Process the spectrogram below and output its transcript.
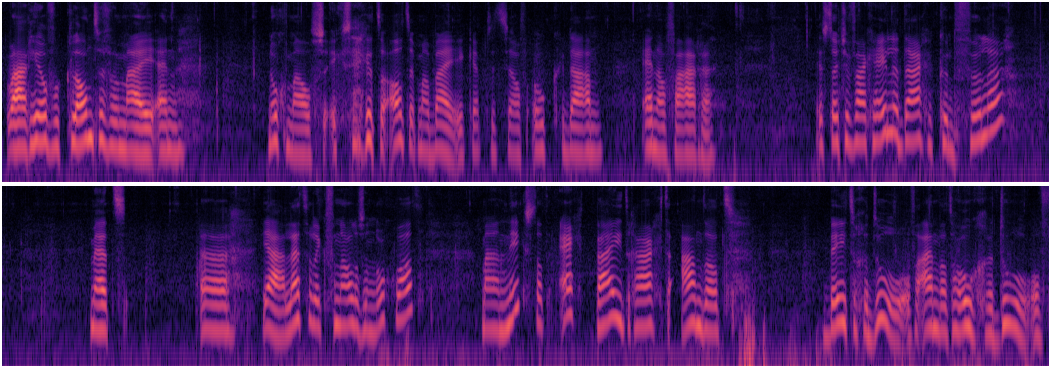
waar heel veel klanten van mij, en nogmaals, ik zeg het er altijd maar bij, ik heb dit zelf ook gedaan en ervaren, is dat je vaak hele dagen kunt vullen met uh, ja, letterlijk van alles en nog wat maar niks dat echt bijdraagt aan dat betere doel of aan dat hogere doel of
